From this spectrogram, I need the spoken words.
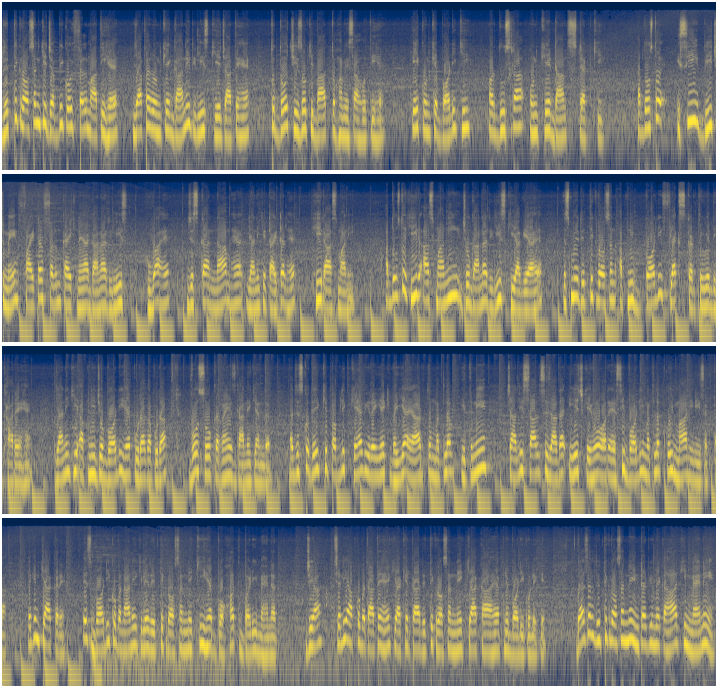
ऋतिक रोशन की जब भी कोई फ़िल्म आती है या फिर उनके गाने रिलीज़ किए जाते हैं तो दो चीज़ों की बात तो हमेशा होती है। एक उनके बॉडी की और दूसरा उनके डांस स्टेप की। अब दोस्तों, इसी बीच में फाइटर फ़िल्म का एक नया गाना रिलीज़ हुआ है, जिसका नाम है, यानी कि टाइटल है, हीर आसमानी। अब दोस्तों, हीर आसमानी जो गाना रिलीज़ किया गया है, इसमें ऋतिक रोशन अपनी बॉडी फ्लेक्स करते हुए दिखा रहे हैं। यानी कि अपनी जो बॉडी है पूरा का पूरा, वो शो कर रहे हैं इस गाने के अंदर। और जिसको देख के पब्लिक कह भी रही है कि भैया यार तो मतलब इतने 40 साल से ज़्यादा एज के हो और ऐसी बॉडी मतलब कोई मान ही नहीं सकता। लेकिन क्या करें? इस बॉडी को बनाने के लिए ऋतिक रोशन ने की है बहुत बड़ी मेहनत। जी हाँ चलिए आपको बताते हैं कि आखिरकार ऋतिक रोशन ने क्या कहा है अपने बॉडी को लेके। दरअसल ऋतिक रोशन ने इंटरव्यू में कहा कि मैंने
